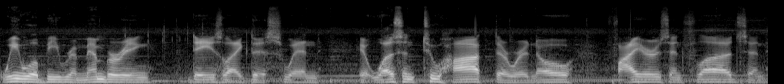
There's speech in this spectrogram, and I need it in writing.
we will be remembering days like this when it wasn't too hot, there were no fires and floods, and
